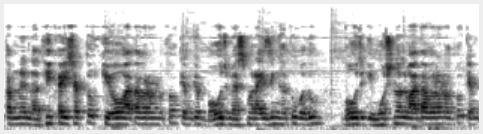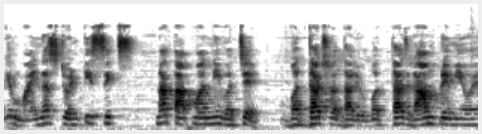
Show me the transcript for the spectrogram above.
તમને નથી કહી શકતો કેવો વાતાવરણ હતો, કેમ કે બહુ જ મેસ્મરાઇઝિંગ હતું બધું, બહુ જ ઇમોશનલ વાતાવરણ હતું, કેમ કે માઇનસ ટ્વેન્ટી સિક્સ ના તાપમાનની વચ્ચે બધા જ શ્રદ્ધાળુઓ, બધા જ રામ પ્રેમીઓએ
